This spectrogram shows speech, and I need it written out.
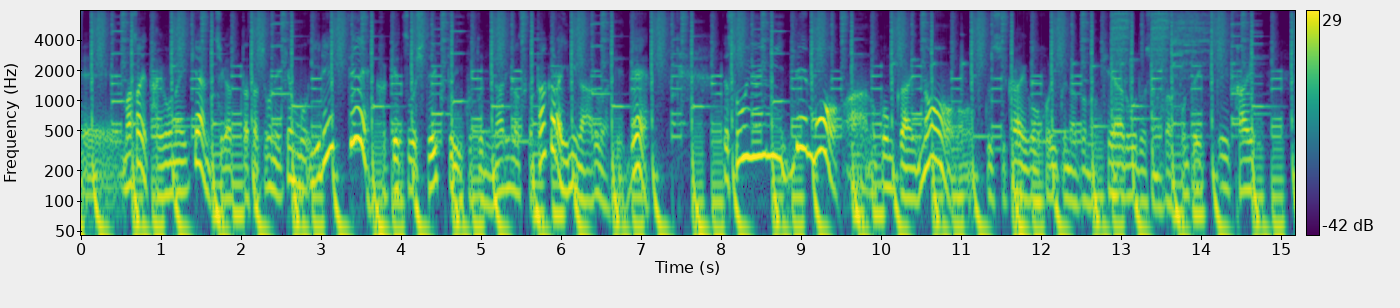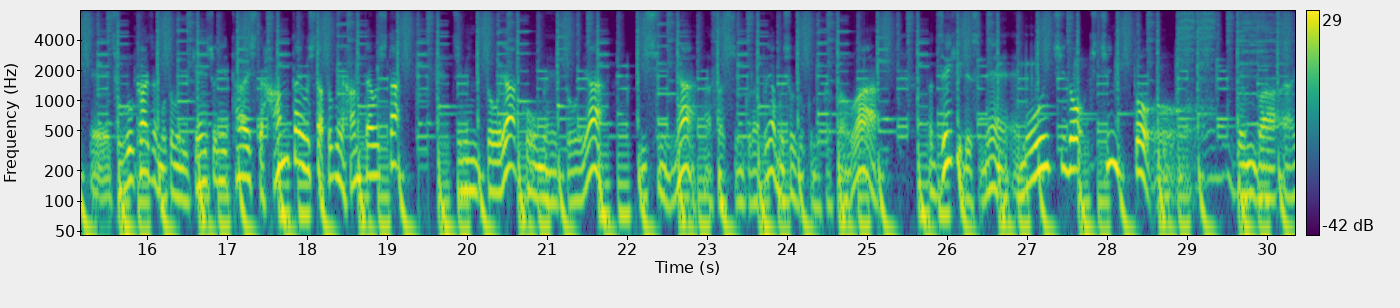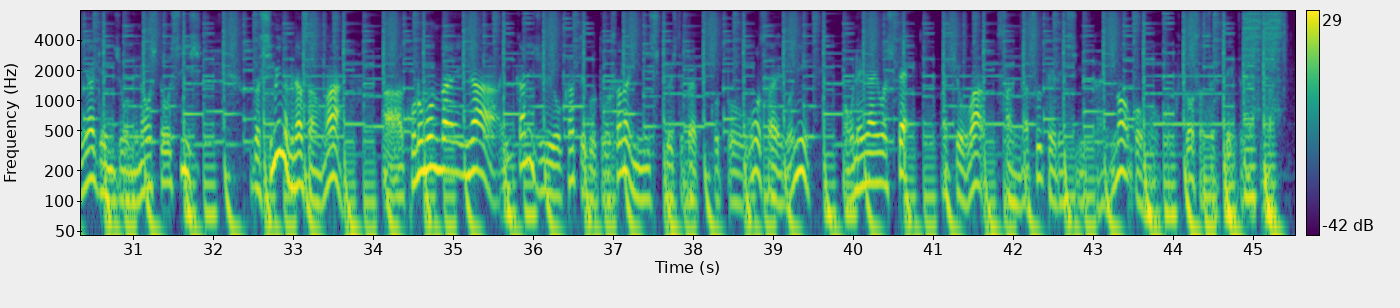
えー、まさに多様な意見違った立場の意見も入れて可決をしていくということになりますがだから意味があるわけで。でそういう意味でもあの今回の福祉介護保育などのケア労働者の抜本的改、えー、処遇改善を求める意見書に対して反対をした特に反対をした自民党や公明党や維新や刷新クラブや無所属の方はぜひですねもう一度きちんと現場や現状を見直してほしいし市民の皆さんはこの問題がいかに重要かということをさらに認識をしていただくことを最後にお願いをして、今日は3月定例市議会のご報告とさせていただきます。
